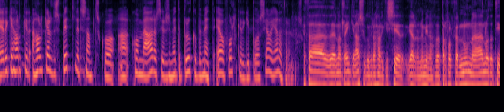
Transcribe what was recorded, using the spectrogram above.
er ekki hálgerðu spillir samt sko að koma með aðra séri sem heitir brúðköpi mitt ef að fólk er ekki búið að sjá jarðaföruna sko. Það er náttúrulega engin afsökun fyrir að hafa ekki séð jarðurna mína, það er bara fólk þarf núna að nota tí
